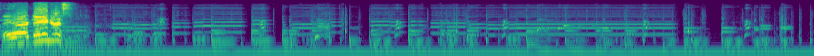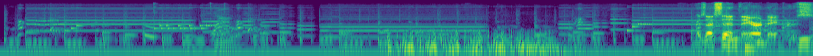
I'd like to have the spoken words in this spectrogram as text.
They are dangerous! As I said, they are dangerous.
